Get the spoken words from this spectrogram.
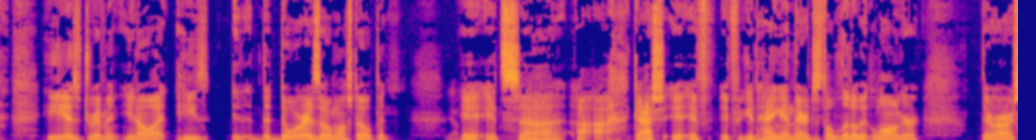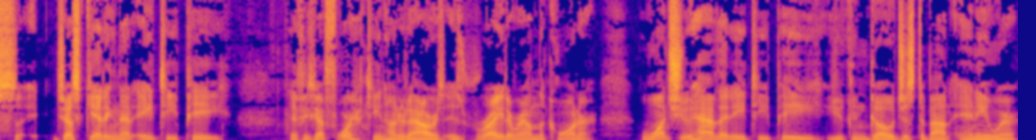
he is driven. You know what? He's the door is almost open. Yep. It, it's uh, uh, uh gosh, if if we could hang in there just a little bit longer, there are just getting that ATP. If he's got fourteen hundred hours, is right around the corner. Once you have that ATP, you can go just about anywhere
